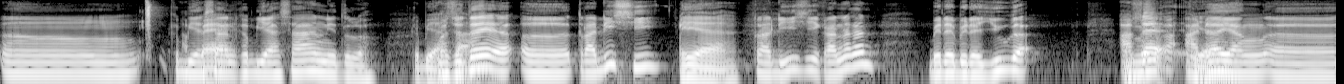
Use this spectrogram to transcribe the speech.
em, kebiasaan-kebiasaan itu loh. Kebiasaan. Maksudnya eh, tradisi, iya tradisi karena kan beda-beda juga. Maksudnya, Ada ada iya. yang eh,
